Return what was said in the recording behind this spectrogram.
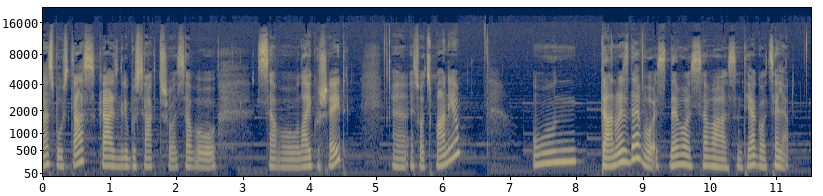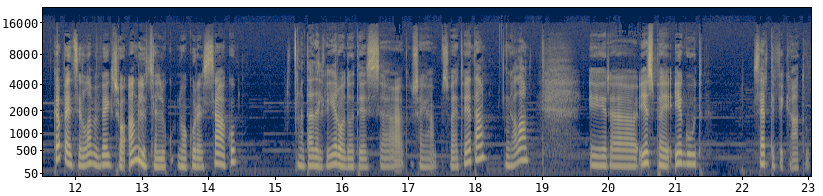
tas būs tas, kā es gribu sākt šo savu, savu laiku šeit, eh, esot Spānijā. Un tā nu es devos, devos savā Santiago ceļā. Kāpēc ir labi veikt šo angļu ceļu, no kuras sāku? Tādēļ, ka ierodoties šajā svētvietā, galā, ir iespēja iegūt certifikātu,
